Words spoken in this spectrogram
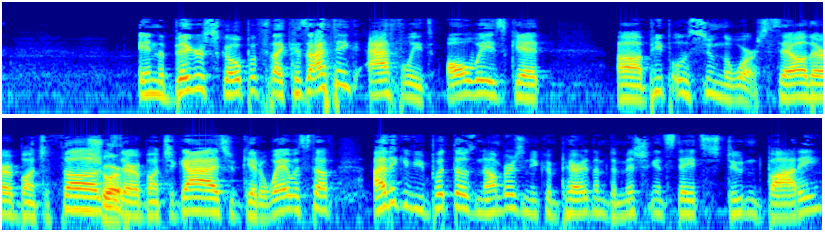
in the bigger scope of like, because I think athletes always get uh, people assume the worst. Say, oh, they're a bunch of thugs. Sure. They're a bunch of guys who get away with stuff. I think if you put those numbers and you compare them to Michigan State's student body,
